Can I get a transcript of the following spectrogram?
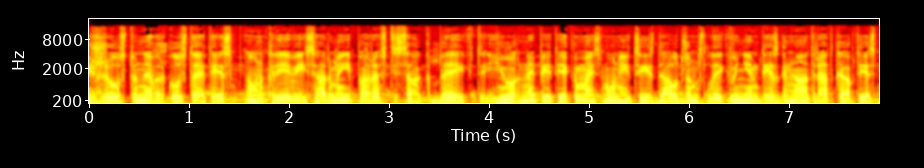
izžūst un nevar kustēties, un Krievijas armija parasti sāk bēgt, jo nepietiekamais munīcijas daudzums liek viņiem diezgan ātri atkāpties.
